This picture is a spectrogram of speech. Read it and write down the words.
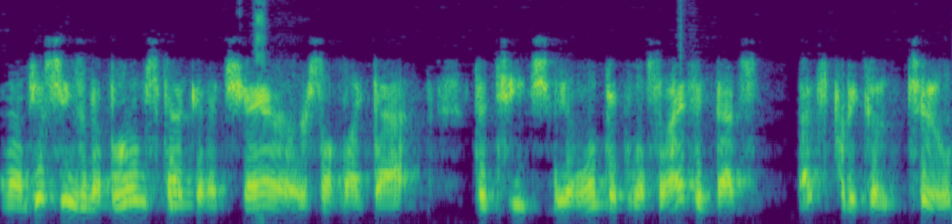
and I'm just using a broomstick and a chair or something like that to teach the Olympic lifts, and I think that's that's pretty good too.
